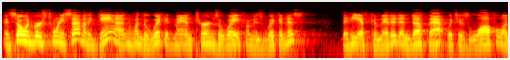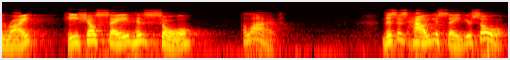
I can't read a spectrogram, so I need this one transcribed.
And so in verse 27, again, when the wicked man turns away from his wickedness that he hath committed and doth that which is lawful and right, he shall save his soul alive. This is how you save your soul.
